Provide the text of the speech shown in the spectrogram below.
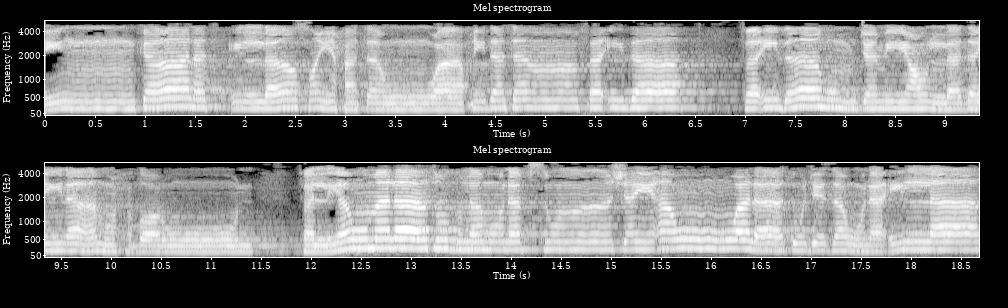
إن كانت إلا صيحة واحدة فإذا فإذا هم جميع لدينا محضرون. فاليوم لا تظلم نفس شيئا ولا تجزون إلا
